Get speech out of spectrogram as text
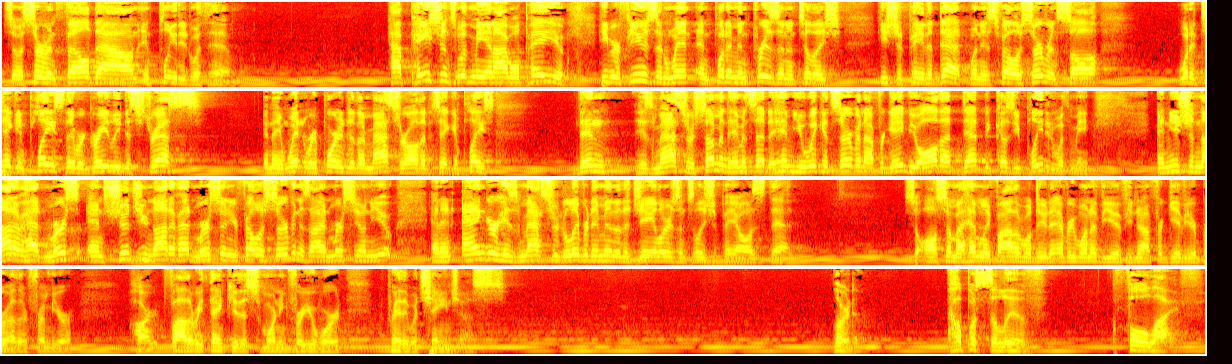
So his servant fell down and pleaded with him. Have patience with me, and I will pay you. He refused and went and put him in prison until he should pay the debt. When his fellow servants saw what had taken place, they were greatly distressed, and they went and reported to their master all that had taken place. Then his master summoned him and said to him, You wicked servant, I forgave you all that debt because you pleaded with me. And you should not have had mercy, and should you not have had mercy on your fellow servant as I had mercy on you? And in anger, his master delivered him into the jailers until he should pay all his debt. So also my heavenly Father will do to every one of you if you do not forgive your brother from your heart. Father, we thank you this morning for your word. We pray that it would change us. Lord, help us to live a full life.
